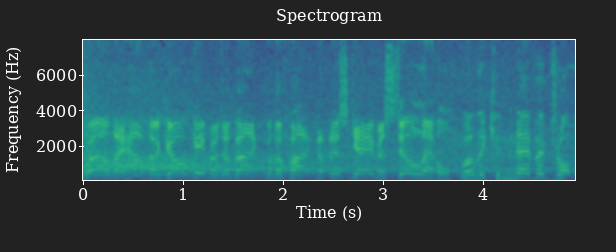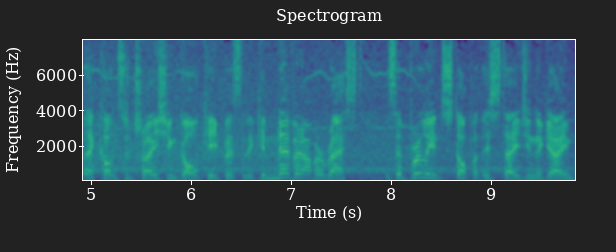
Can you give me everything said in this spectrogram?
Well, they have the goalkeeper to thank for the fact that this game is still level. Well, they can never drop their concentration, goalkeepers. They can never have a rest. It's a brilliant stop at this stage in the game.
